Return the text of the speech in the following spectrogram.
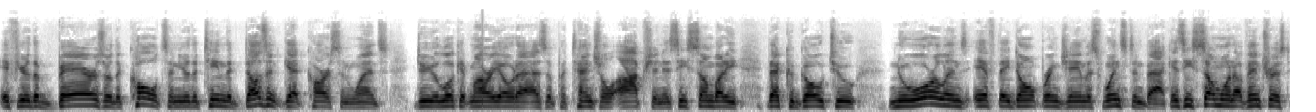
If you're the Bears or the Colts and you're the team that doesn't get Carson Wentz, do you look at Mariota as a potential option? Is he somebody that could go to, New Orleans if they don't bring Jameis Winston back? Is he someone of interest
